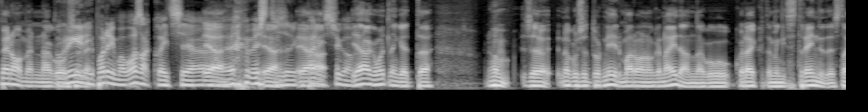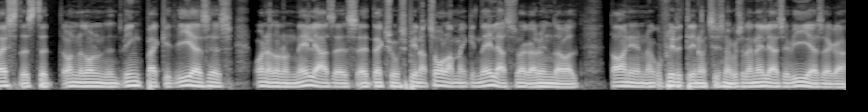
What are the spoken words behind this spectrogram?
fenomen nagu turniiri selle... parima vasakkaitsja vestlus on ikka päris sügav. jaa, aga mõtlengi, et noh, see nagu see turniir, ma arvan, on ka näidanud nagu, kui rääkida mingitest trendidest, asjadest, et on need olnud need wingback'id viieses, on need olnud neljases, et eks ju, Spinazzola on mänginud neljases väga ründavalt, Taani on nagu flirtinud siis nagu selle neljas ja viiesega,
